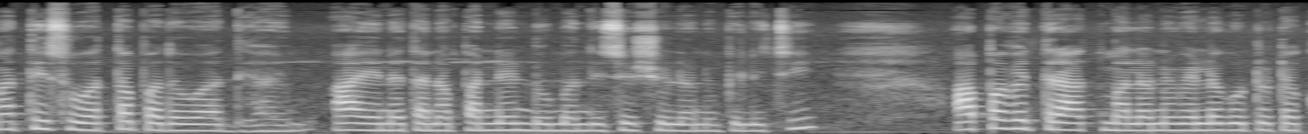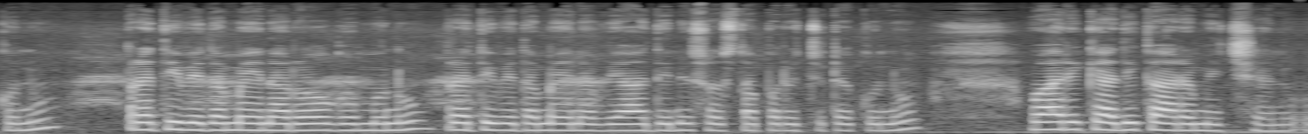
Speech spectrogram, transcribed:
మత్తి సువార్త పదవ అధ్యాయం. ఆయన తన పన్నెండు మంది శిష్యులను పిలిచి అపవిత్రాత్మలను వెళ్ళగొట్టుటకును ప్రతి విధమైన రోగమును ప్రతి విధమైన వ్యాధిని స్వస్థపరచుటకును వారికి అధికారం ఇచ్చాను.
